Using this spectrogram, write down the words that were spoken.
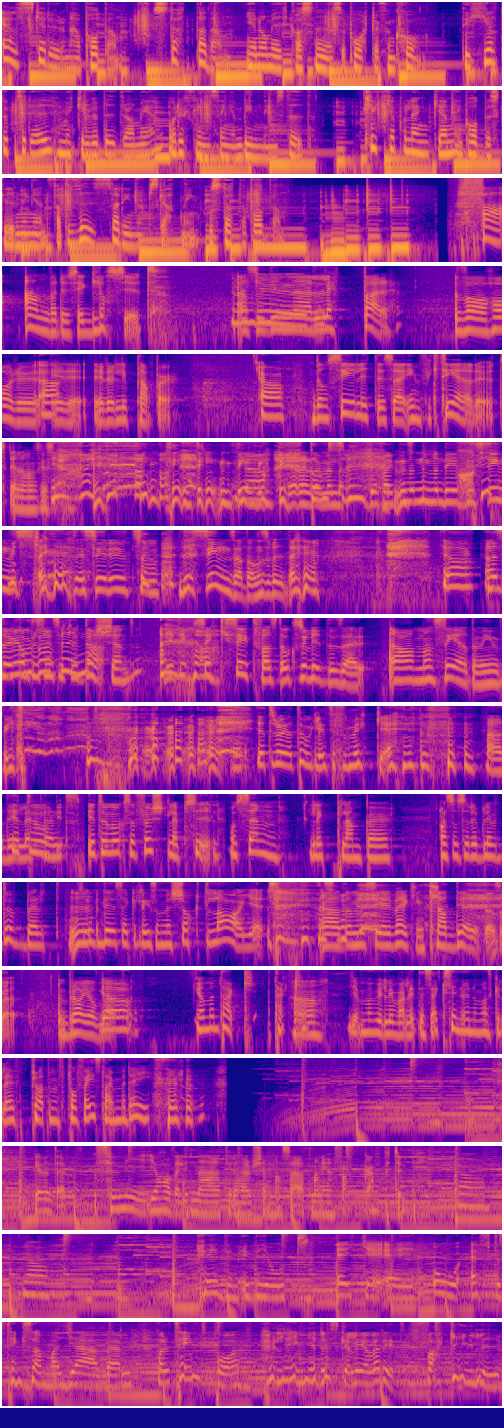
Älskar du den här podden? Stötta den genom IKAs nya supporterfunktion. Det är helt upp till dig hur mycket du vill bidra med och det finns ingen bindningstid. Klicka på länken i poddbeskrivningen för att visa din uppskattning och stötta podden. Fan vad du ser glossy ut. Men alltså gud. dina läppar. Vad har du? Ja. Är, det, är det lip plumper? Ja. De ser lite så här infekterade ut, eller vad man ska säga. inte inte, inte Ja, infekterade, de men, svider faktiskt. men, men det, det syns. det ser ut som... Det syns att de svider. Ja, alltså, de är också fina. Det är typ sexigt, fast också lite så här... Ja, man ser att de är infekterade. Jag tror jag tog lite för mycket. Ja, det är Jag lätt tog, hänt. jag tog också först Lypsyl och sen lip plumper. Alltså så det blev dubbelt. Så det är säkert liksom ett tjockt lager. Ja, de ser verkligen kladdiga ut alltså. Bra jobbat. ja, ja men tack. tack. Ja. Ja, man ville ju vara lite sexig nu när man skulle prata på Facetime med dig. Jag vet inte. För mig, jag har väldigt nära till det här att känna så att man är en fuck-up typ. Ja, ja. Hej din idiot, a.k.a. oeftertänksamma jävel. Har du tänkt på hur länge du ska leva ditt fucking liv?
